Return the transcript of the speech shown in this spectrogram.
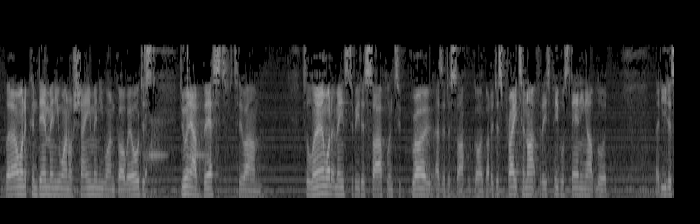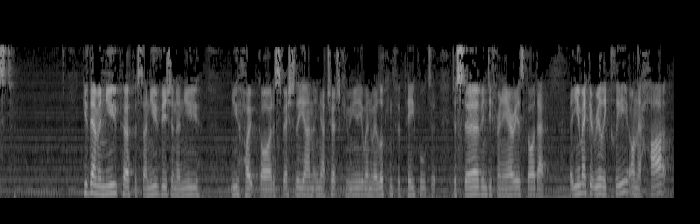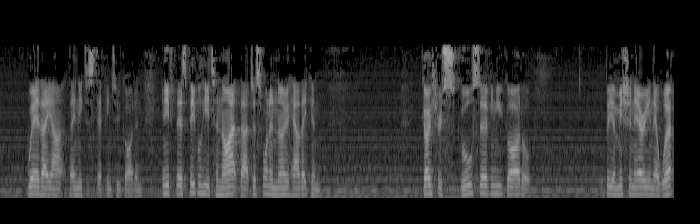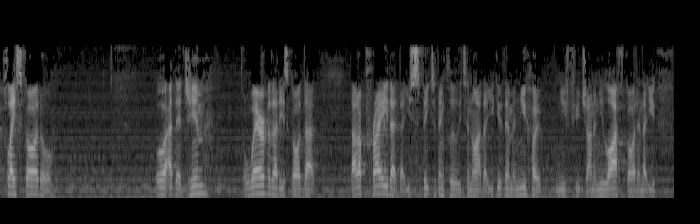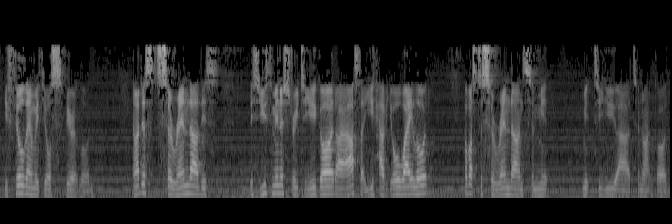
But I don't want to condemn anyone or shame anyone, God. We're all just doing our best to um, to learn what it means to be a disciple and to grow as a disciple, God. But I just pray tonight for these people standing up, Lord, that you just give them a new purpose, a new vision, a new new hope, God, especially um, in our church community when we're looking for people to, to serve in different areas, God, that, that you make it really clear on their heart where they are, they need to step into, God. And, and if there's people here tonight that just want to know how they can go through school serving you, God, or be a missionary in their workplace, God, or or at their gym, or wherever that is, God, that that I pray that, that you speak to them clearly tonight, that you give them a new hope, a new future, and a new life, God, and that you, you fill them with your spirit, Lord. And I just surrender this, this youth ministry to you, God. I ask that you have your way, Lord. Help us to surrender and submit, submit to you uh, tonight, God.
